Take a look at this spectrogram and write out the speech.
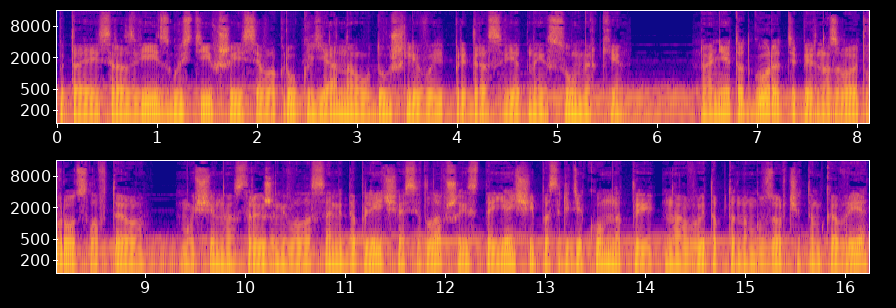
пытаясь развеять сгустившиеся вокруг Яна удушливые предрассветные сумерки. Они этот город теперь называют Вроцлав, Тео. Мужчина с рыжими волосами до плеч, оседлавший стоящий посреди комнаты на вытоптанном узорчатом ковре,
